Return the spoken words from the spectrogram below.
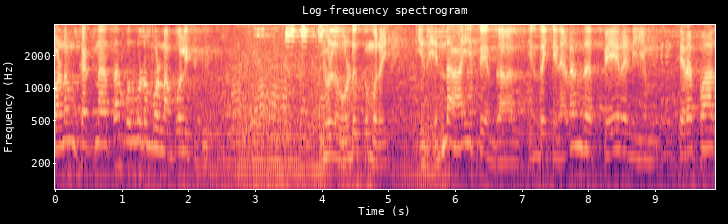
பணம் கட்டினா தான் பொதுக்கூட்டம் போடலாம் போலீஸுக்கு. இவ்வளோ ஒடுக்குமுறை. இது என்ன ஆயிற்று என்றால் இன்றைக்கு நடந்த பேரணியும் சிறப்பாக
